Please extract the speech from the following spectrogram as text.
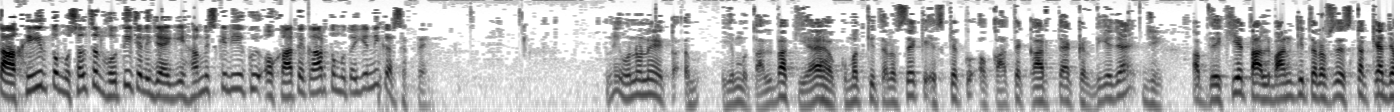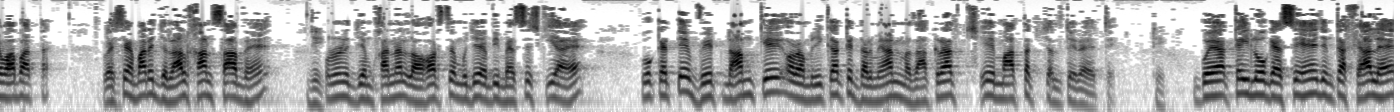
ताखीर तो मुसलसल होती चली जाएगी हम इसके लिए कोई औकात कार तो मुतन नहीं कर सकते। नहीं उन्होंने ये मुतालबा किया है हुकूमत की तरफ़ से कि इसके कोई औकात कार तय कर दिए जाए। जी। अब देखिए तालिबान की तरफ़ से इसका क्या जवाब आता है। वैसे हमारे जलाल खान साहब हैं उन्होंने जिमखाना लाहौर से मुझे अभी मैसेज किया है। वो कहते हैं वियतनाम के और अमेरिका के दरमियान मज़ाक छह माह तक चलते रहे थे। गोया कई लोग ऐसे हैं जिनका ख्याल है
